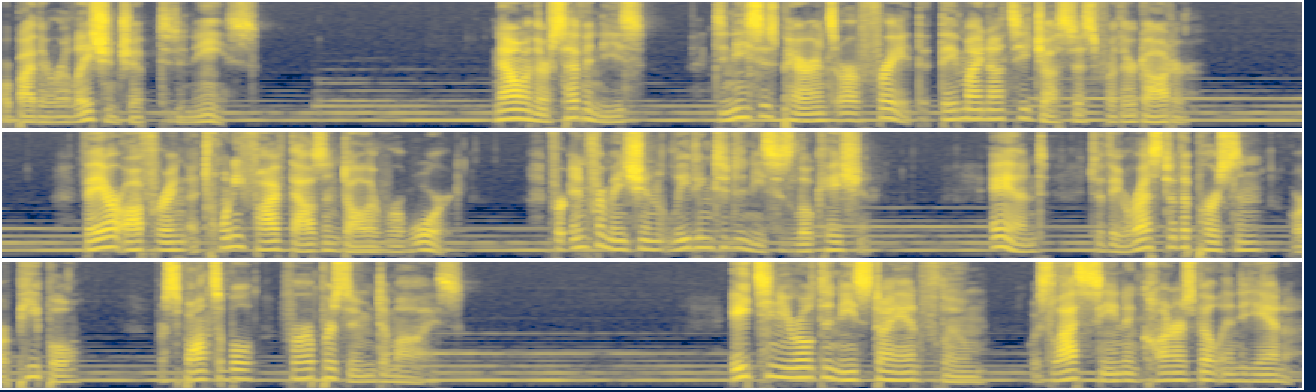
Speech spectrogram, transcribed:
or by their relationship to Denise. Now in their 70s, Denise's parents are afraid that they might not see justice for their daughter. They are offering a $25,000 reward for information leading to Denise's location and to the arrest of the person or people responsible for her presumed demise. 18 year old Denise Diane Pflum was last seen in Connersville, Indiana,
